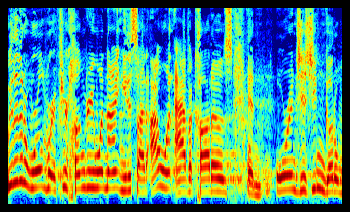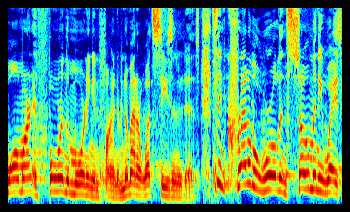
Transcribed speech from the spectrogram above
We live in a world where if you're hungry one night and you decide, I want avocados and oranges, you can go to Walmart at four in the morning and find them, no matter what season it is. It's an incredible world in so many ways.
